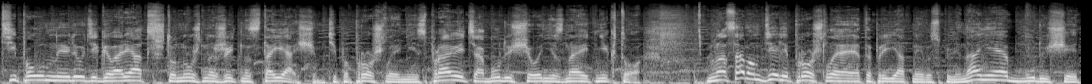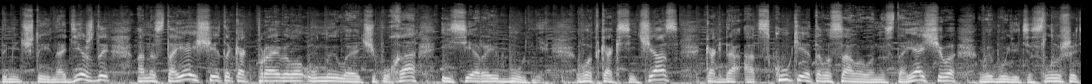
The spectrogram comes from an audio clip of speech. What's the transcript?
типа умные люди говорят, что нужно жить настоящим. Типа прошлое не исправить, а будущего не знает никто. Но на самом деле прошлое — это приятные воспоминания, будущее — это мечты и надежды, а настоящее — это, как правило, унылая чепуха и серые будни. Вот как сейчас, когда от скуки этого самого настоящего вы будете слушать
